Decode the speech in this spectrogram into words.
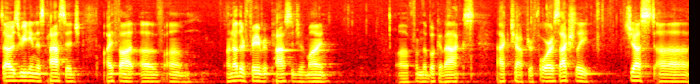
So I was reading this passage. I thought of um, another favorite passage of mine uh, from the book of Acts, Act chapter 4. It's actually just uh,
